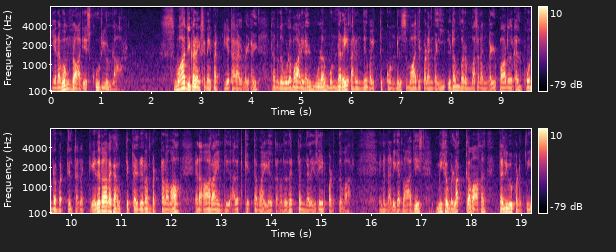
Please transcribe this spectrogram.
எனவும் ராஜேஷ் கூறியுள்ளார். சிவாஜி கணேசனை பற்றிய தகவல்கள் தனது உளவாளிகள் மூலம் முன்னரே அறிந்து வைத்துக்கொண்டு சிவாஜி படங்களில் இடம்பெறும் வசனங்கள் பாடல்கள் போன்றவற்றில் தனக்கு எதிரான கருத்துக்கள் இடம்பெற்றனவா என ஆராய்ந்து அதற்கேற்ற வகையில் தனது திட்டங்களை செயற்படுத்துவார். என்று நடிகர் ராஜேஷ் மிக விளக்கமாக தெளிவுபடுத்தி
